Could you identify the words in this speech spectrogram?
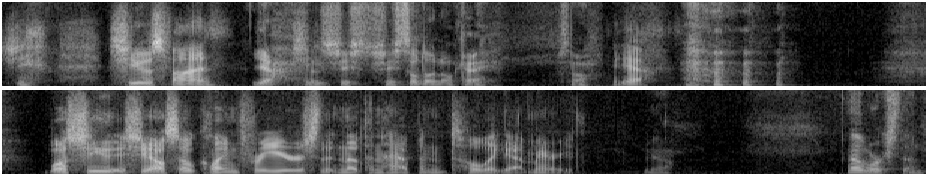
she, she was fine. Yeah. She- She's she's still doing okay. So. Yeah. Well, she she also claimed for years that nothing happened until they got married. Yeah, that works then.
